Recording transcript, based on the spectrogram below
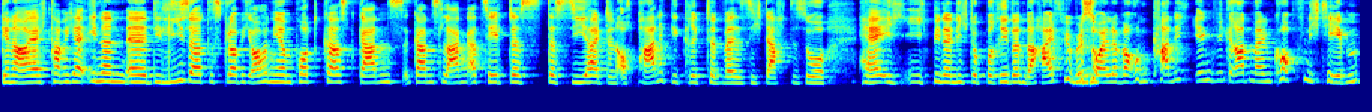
Genau, ja, ich kann mich erinnern, äh, die Lisa hat das, glaube ich, auch in ihrem Podcast ganz, ganz lang erzählt, dass, dass sie halt dann auch Panik gekriegt hat, weil sie sich dachte so, hä, ich, ich bin ja nicht operiert an der Halswirbelsäule, warum kann ich irgendwie gerade meinen Kopf nicht heben?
